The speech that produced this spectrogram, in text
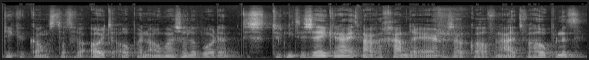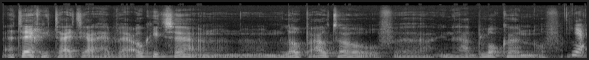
dikke kans dat we ooit opa en oma zullen worden. Het is natuurlijk niet de zekerheid, maar we gaan er ergens ook wel van uit. We hopen het. En tegen die tijd ja, hebben wij ook iets, hè? Een, loopauto of eh, inderdaad blokken of Ja,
